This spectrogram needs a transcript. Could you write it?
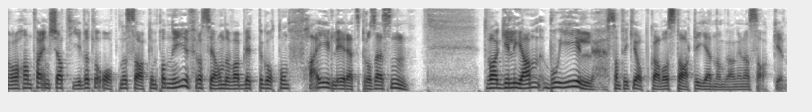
og han tar initiativet til å åpne saken på ny for å se om det var blitt begått noen feil i rettsprosessen. Det var Gilliam Bouil som fikk i oppgave å starte gjennomgangen av saken.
